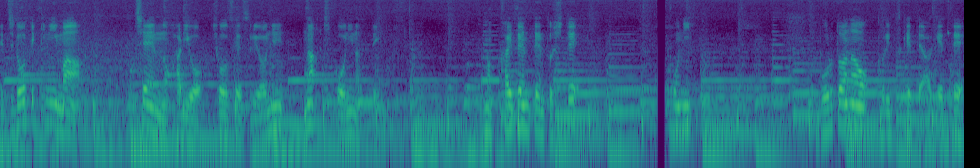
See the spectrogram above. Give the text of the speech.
自動的にまあチェーンの針を調整するような機構になっています。まあ、改善点としてここにボルト穴を取り付けてあげて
